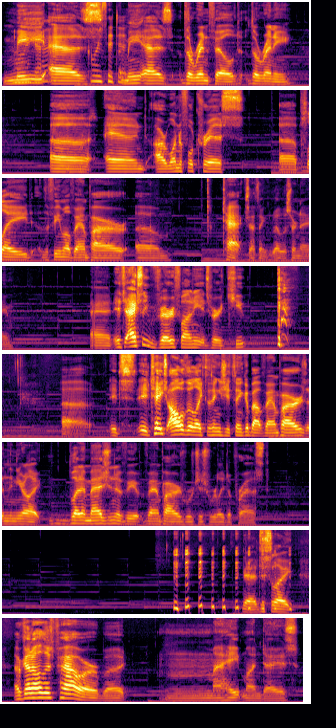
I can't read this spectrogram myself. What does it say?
Me oh as me as the Renfield, the Rennie, uh, and our wonderful Chris uh, played the female vampire um, Tax. I think that was her name and it's actually very funny. It's very cute. uh, it's it takes all the like the things you think about vampires, and then you're like, but imagine if vampires were just really depressed. yeah, just like I've got all this power, but mm, I hate Mondays.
